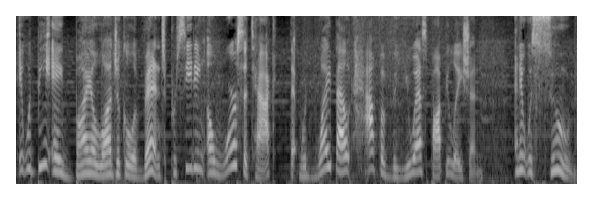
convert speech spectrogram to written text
It would be a biological event preceding a worse attack that would wipe out half of the US population. And it was soon,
